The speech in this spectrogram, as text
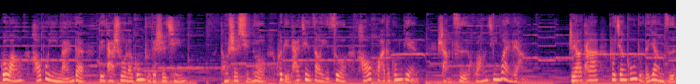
国王毫不隐瞒的对他说了公主的实情，同时许诺会给他建造一座豪华的宫殿，赏赐黄金万两，只要他不将公主的样子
